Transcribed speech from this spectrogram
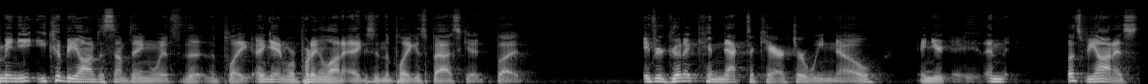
mean, you, you could be onto something with the the plague. Again, we're putting a lot of eggs in the Plagueis basket, but if you're going to connect a character we know, and you and let's be honest,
